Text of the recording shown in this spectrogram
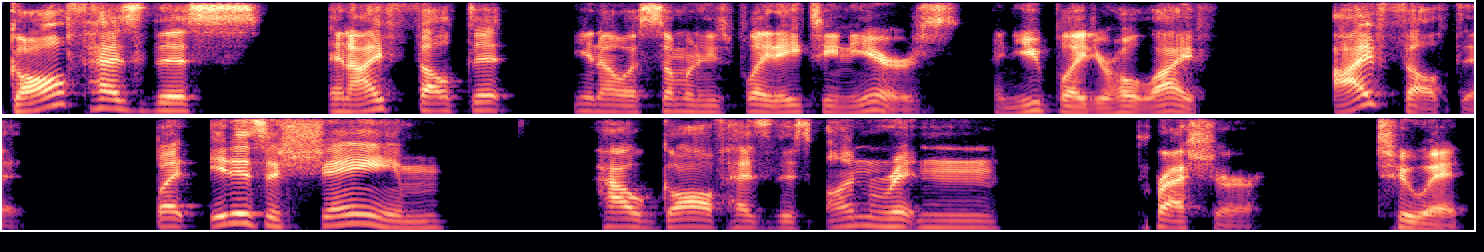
golf has this, and I felt it, you know, as someone who's played 18 years and you played your whole life. I felt it, but it is a shame how golf has this unwritten pressure to it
